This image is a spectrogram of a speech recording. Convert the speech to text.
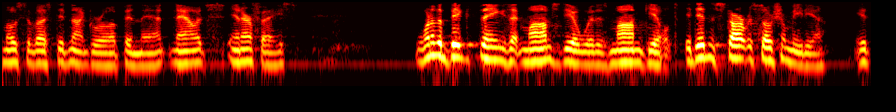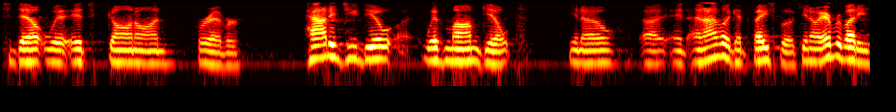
most of us did not grow up in that, now it's in our face. One of the big things that moms deal with is mom guilt. It didn't start with social media. It's dealt with, it's gone on forever. How did you deal with mom guilt? You know, uh, and, and I look at Facebook, you know, everybody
